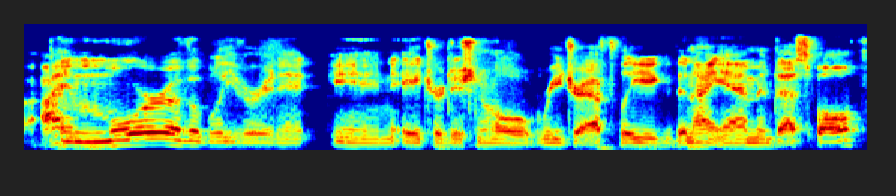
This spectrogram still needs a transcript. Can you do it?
I'm more of a believer in it in a traditional redraft league than I am in best ball.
